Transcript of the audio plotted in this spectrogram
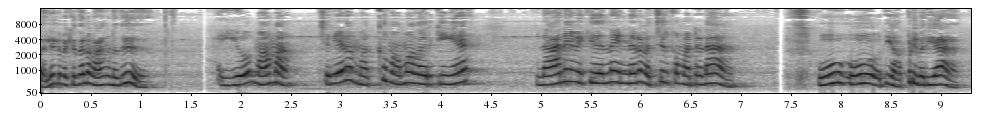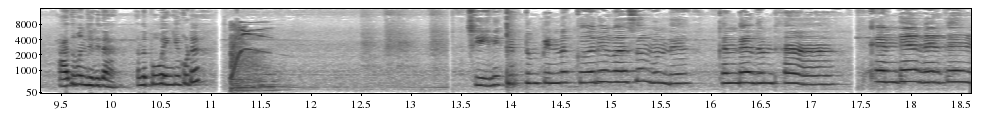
தலையில வைக்க தானே வாங்கினது? ஐயோ மாமா. சரியான மக்கு மாமாவா இருக்கீங்க. நானே வைக்கிறேன்னா இந்நேரம் வச்சிருக்க மாட்டேனா? ஓஹோ நீ அப்படி வரியா? அதுவும் சரிதான். அந்த பூ இங்கே கொடு. சீனி கட்டும் பின்னுக்கு ஒரு வாசம் உண்டு. கண்டதுண்டா. கண்டவர்கள்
